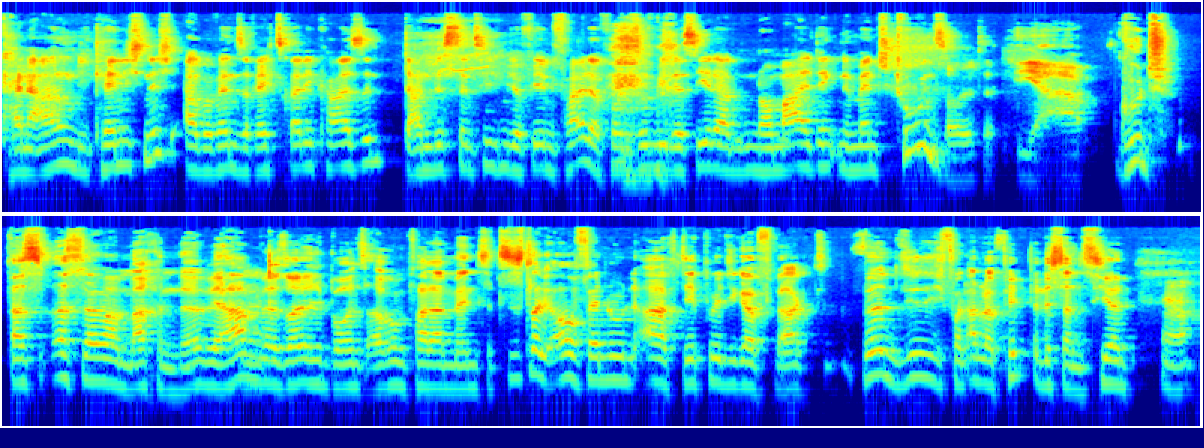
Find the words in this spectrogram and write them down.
keine Ahnung, die kenne ich nicht, aber wenn sie rechtsradikal sind, dann distanziere ich mich auf jeden Fall davon, so wie das jeder normal denkende Mensch tun sollte. Ja, gut. Was, was soll man machen, ne? Wir haben Ja. solche bei uns auch im Parlament. Jetzt ist, glaube ich, auch, wenn du einen AfD-Politiker fragst, würden sie sich von Adolf Hitler distanzieren? Ja.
